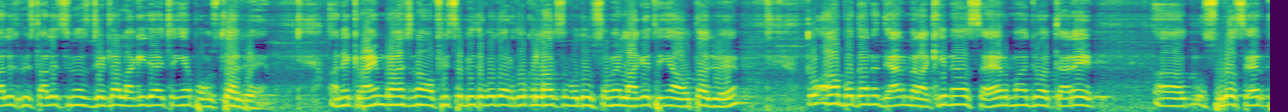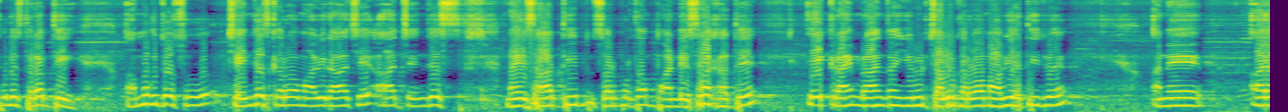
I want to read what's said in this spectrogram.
ચાલીસ, પિસ્તાલીસ મિનિટ જેટલા લાગી જાય છે અહીંયા પહોંચતા જ હોય. અને ક્રાઇમ બ્રાન્ચના ઓફિસે બી દેખો તો અડધો કલાક વધુ સમય લાગે છે અહીંયા આવતા જ હોય. તો આ બધાને ધ્યાનમાં રાખીને શહેરમાં જો અત્યારે સુરત શહેર પોલીસ તરફથી અમુક જો ચેન્જીસ કરવામાં આવી રહ્યા છે, આ ચેન્જીસના હિસાબથી સર્વપ્રથમ પાંડેસરા ખાતે એક ક્રાઇમ બ્રાન્ચના યુનિટ ચાલુ કરવામાં આવી હતી જો અને આ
